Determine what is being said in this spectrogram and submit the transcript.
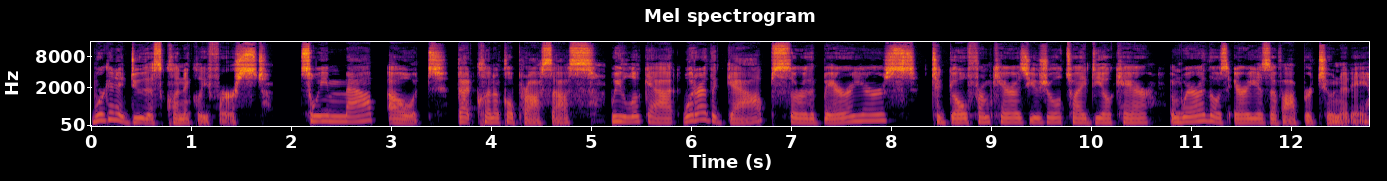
we're going to do this clinically first. So we map out that clinical process. We look at what are the gaps or the barriers to go from care as usual to ideal care, and where are those areas of opportunity.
